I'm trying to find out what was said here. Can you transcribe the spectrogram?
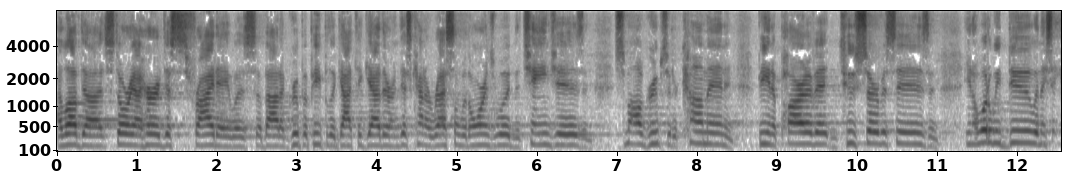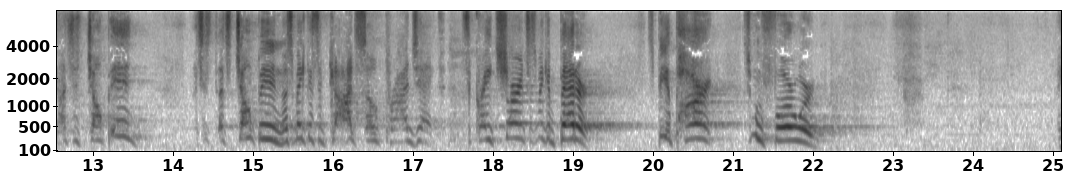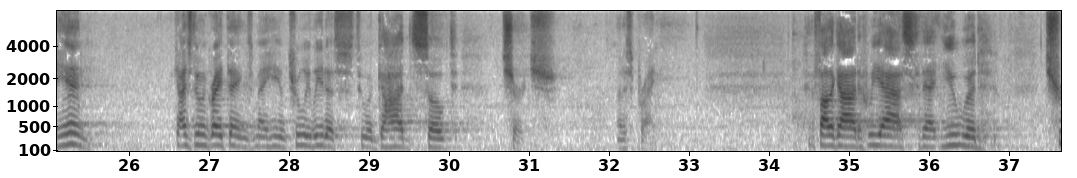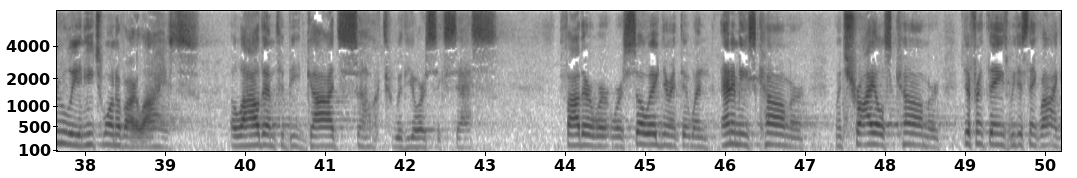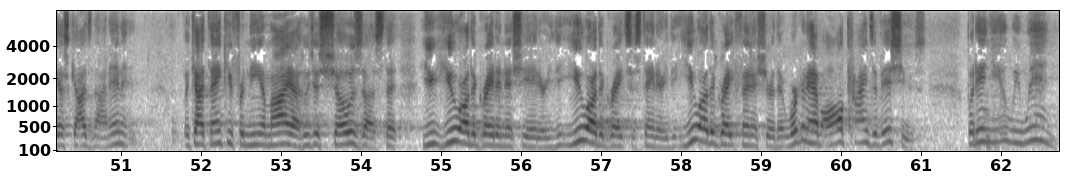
I loved uh, a story I heard this Friday was about a group of people that got together and just kind of wrestling with Orangewood and the changes and small groups that are coming and being a part of it and two services and you know what do we do? And they say, let's just jump in. Let's just let's jump in. Let's make this a God so project. It's a great church. Let's make it better. Let's be a part. Let's move forward. In. God's doing great things. May He truly lead us to a God soaked church. Let us pray. Father God, we ask that you would truly, in each one of our lives, allow them to be God soaked with your success. Father, we're, we're so ignorant that when enemies come or when trials come or different things, we just think, well, I guess God's not in it. But God, thank you for Nehemiah, who just shows us that you, you are the great initiator, that you are the great sustainer, that you are the great finisher, that we're going to have all kinds of issues. But in you, we win.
